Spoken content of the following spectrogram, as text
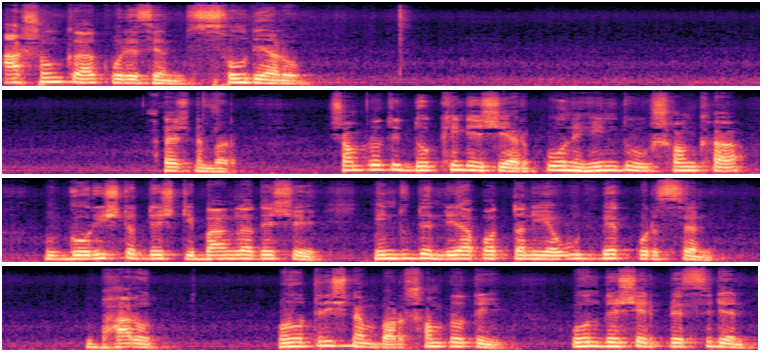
আশঙ্কা করেছেন সৌদি আরব? নম্বর, সম্প্রতি দক্ষিণ এশিয়ার কোন হিন্দু সংখ্যা গরিষ্ঠ দেশটি বাংলাদেশে হিন্দুদের নিরাপত্তা নিয়ে উদ্বেগ করেছেন ভারত। উনত্রিশ নম্বর, সম্প্রতি কোন দেশের প্রেসিডেন্ট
